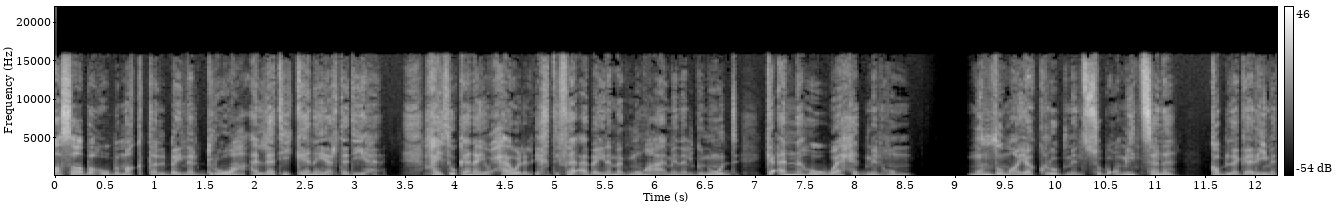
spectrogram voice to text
أصابه بمقتل بين الدروع التي كان يرتديها حيث كان يحاول الاختفاء بين مجموعة من الجنود كأنه واحد منهم. منذ ما يقرب من 700 سنة قبل جريمة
